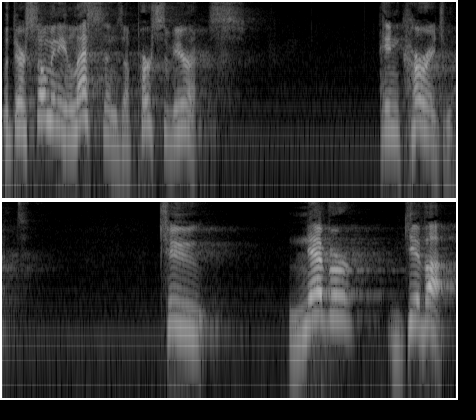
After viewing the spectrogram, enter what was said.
But there are so many lessons of perseverance, encouragement, to never give up.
